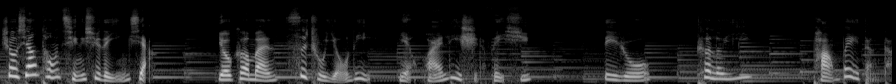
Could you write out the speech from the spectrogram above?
受相同情绪的影响，游客们四处游历，缅怀历史的废墟，例如特洛伊、庞贝等等。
